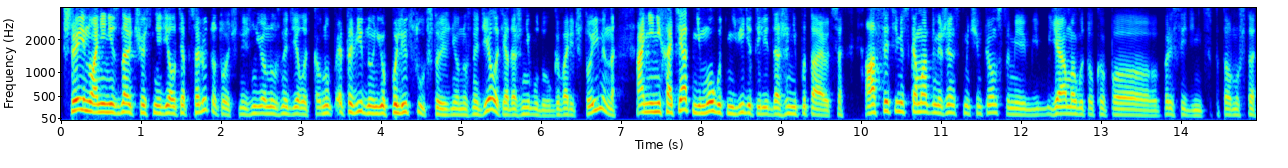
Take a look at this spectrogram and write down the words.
Шейну они не знают, что с ней делать абсолютно точно. Из нее нужно делать, ну, это видно у нее по лицу, что из нее нужно делать. Я даже не буду говорить, что именно. Они не хотят, не могут, не видят или даже не пытаются. А с этими с командными женскими чемпионствами я могу только по присоединиться, потому что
